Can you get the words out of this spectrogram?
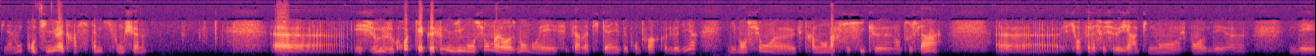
finalement continue à être un système qui fonctionne. Euh, et je, crois qu'il y a quand même une dimension, malheureusement, bon, et c'est faire de la psychanalyse de comptoir que de le dire, une dimension euh, extrêmement narcissique dans tout cela. si on fait la sociologie rapidement, je pense des des,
